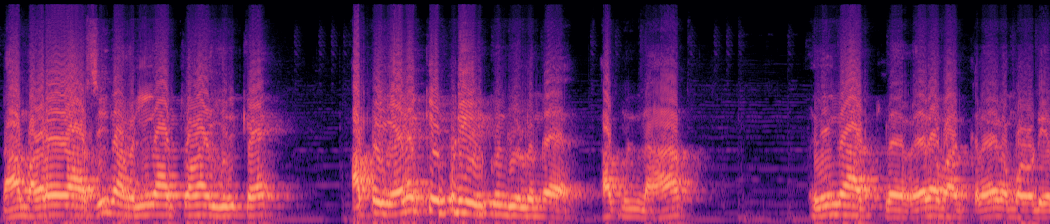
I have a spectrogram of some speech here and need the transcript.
நான் மகர ராசி நான் வெளிநாட்டுல இருக்கேன். அப்ப எனக்கு எப்படி இருக்குன்னு சொல்லுங்க. அப்படின்னா வெளிநாட்டுல வேலை பார்க்கிற நம்மளுடைய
